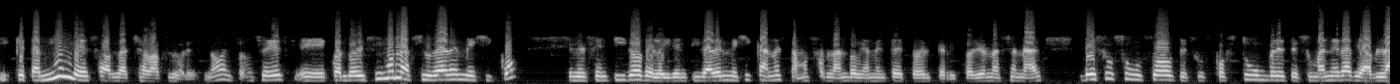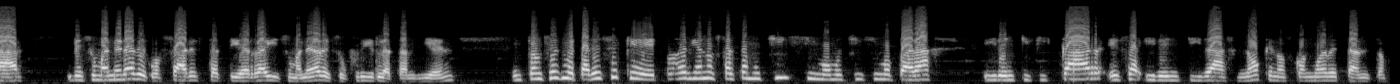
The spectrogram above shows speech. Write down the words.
y que también de eso habla Chava Flores, ¿no? Entonces, eh, cuando decimos la Ciudad de México, en el sentido de la identidad del mexicano, estamos hablando obviamente de todo el territorio nacional, de sus usos, de sus costumbres, de su manera de hablar, de su manera de gozar esta tierra y su manera de sufrirla también. Entonces me parece que todavía nos falta muchísimo, muchísimo para identificar esa identidad, ¿no? Que nos conmueve tanto.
